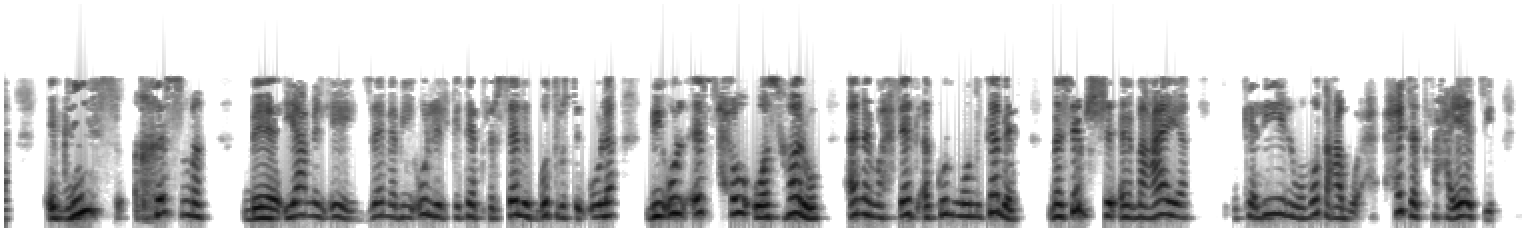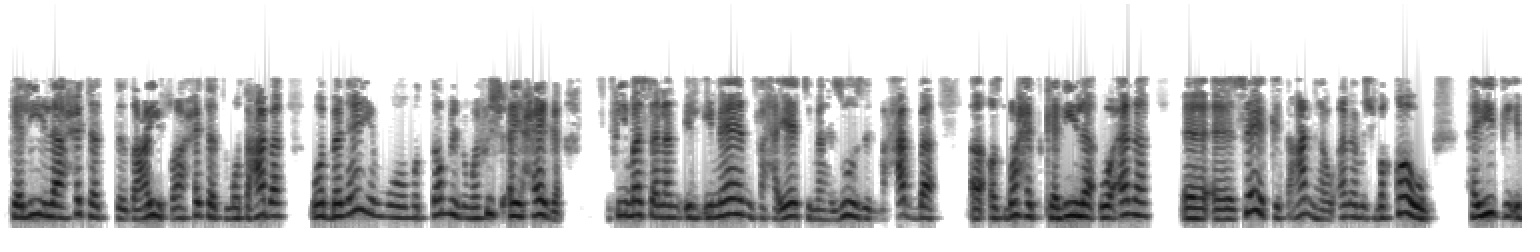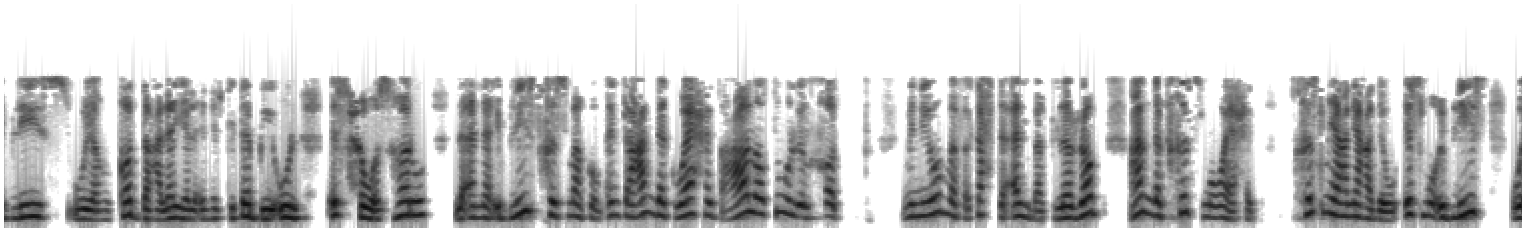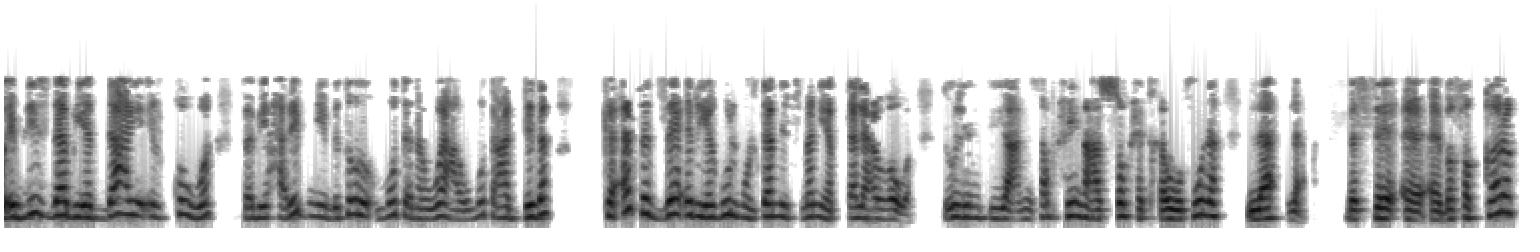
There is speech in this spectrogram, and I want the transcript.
إبليس خصم بيعمل إيه؟ زي ما بيقول الكتاب في رسالة بطرس الأولى بيقول اصحوا واسهروا أنا محتاج أكون منتبه ما سيبش معايا كليل ومتعب حتت في حياتي كليلة حتت ضعيفة حتت متعبة وأبقى نايم ومطمن وما فيش أي حاجة. في مثلا الإيمان في حياتي مهزوز المحبة أصبحت كليلة وأنا ساكت عنها وأنا مش بقاوم. هيجي إبليس وينقض عليا لأن الكتاب بيقول اصحوا واسهروا لأن إبليس خصمكم. أنت عندك واحد على طول الخط. من يوم ما فتحت قلبك للرب عندك خصم واحد. خصم يعني عدو. اسمه إبليس وإبليس ده بيدعي القوة فبيحاربني بطرق متنوعة ومتعددة. كأسد زائر يقول ملتمس من يبتلعه هو. تقول أنت يعني صبحين على الصبح تخوفونا؟ لا لا. بس بفكرك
